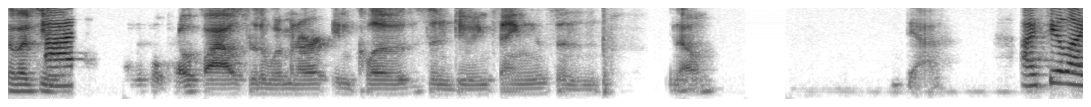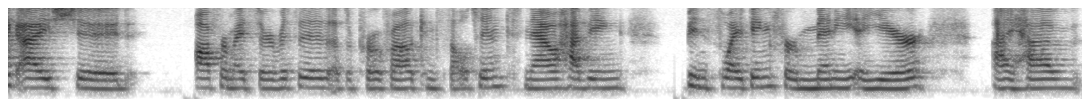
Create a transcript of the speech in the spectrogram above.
hmm. I've seen I, wonderful profiles where the women are in clothes and doing things, and you know. Yeah, I feel like I should offer my services as a profile consultant. Now, having been swiping for many a year, I have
